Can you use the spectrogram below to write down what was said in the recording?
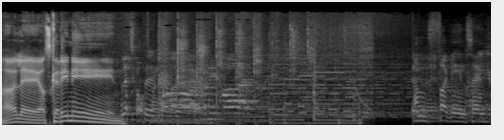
Ole, Oscarinin. Let's go. I'm fucking insane.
